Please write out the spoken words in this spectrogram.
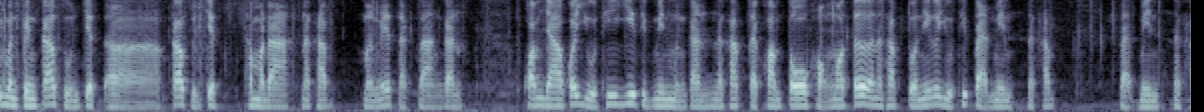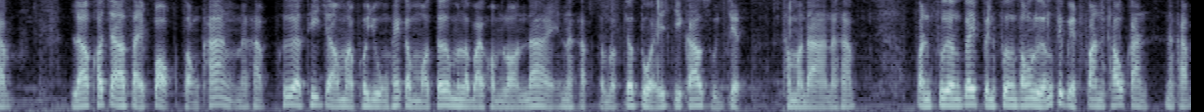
ที่มันเป็น 907อ่า907 ธรรมดานะครับ มันไม่ได้แตกต่างกัน ความยาวก็อยู่ที่ 20 มิลเหมือนกันนะครับ แต่ความโตของมอเตอร์นะครับ ตัวนี้ก็อยู่ที่ 8 มิลนะครับ 8 มิลนะครับ แล้วเขาจะอาศัยปอกสองข้างนะครับ เพื่อที่จะเอามาพยุงให้กับมอเตอร์มันระบายความร้อนได้นะครับสำหรับเจ้าตัว SG 907 ธรรมดานะครับ ฟันเฟืองก็เป็นเฟืองทองเหลือง 11 ฟันเท่ากันนะครับ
